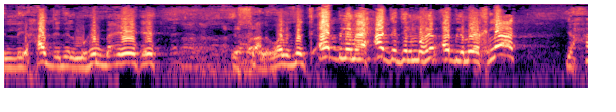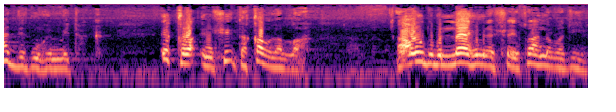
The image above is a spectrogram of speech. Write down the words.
اللي يحدد المهمة إيه؟ الصانع. ولذلك قبل ما يحدد المهم قبل ما يخلقك يحدد مهمتك. اقرأ إن شئت قول الله. أعوذ بالله من الشيطان الرجيم.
